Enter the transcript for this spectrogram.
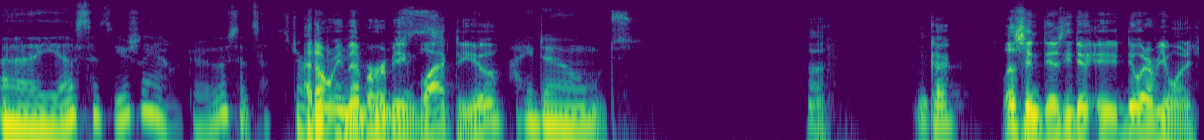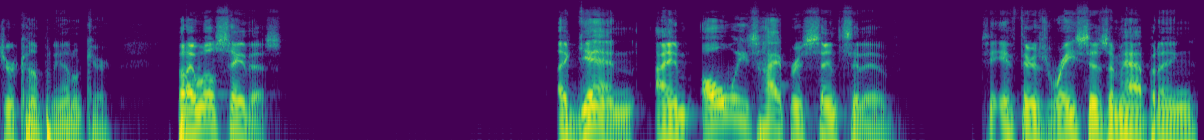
Uh, yes, that's usually how it goes. That's how the story I don't remember her being black. Do you? I don't. Huh. Okay. Listen, Disney, do, do whatever you want. It's your company. I don't care. But I will say this. Again, I'm always hypersensitive to if there's racism happening,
